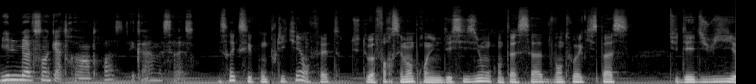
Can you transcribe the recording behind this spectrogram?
1983, c'était quand même assez récent. C'est vrai que c'est compliqué en fait. Tu dois forcément prendre une décision quand t'as ça devant toi qui se passe. Tu déduis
